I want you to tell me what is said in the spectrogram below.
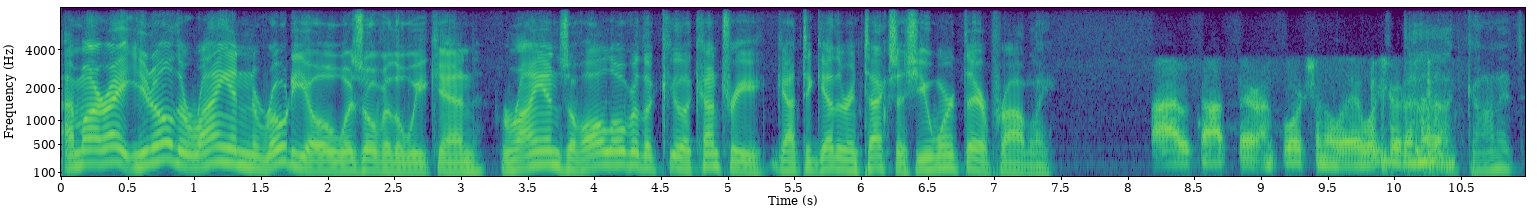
I'm all right. You know, the Ryan Rodeo was over the weekend. Ryans of all over the, country got together in Texas. You weren't there, probably. I was not there, unfortunately. I wish I would have known. Got it.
